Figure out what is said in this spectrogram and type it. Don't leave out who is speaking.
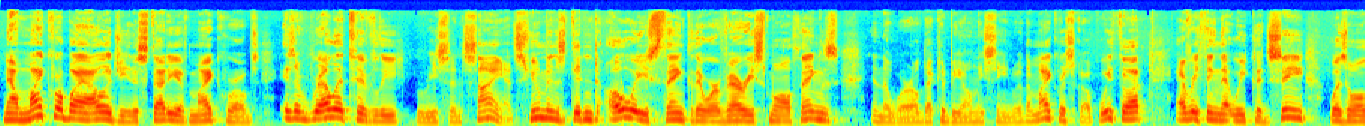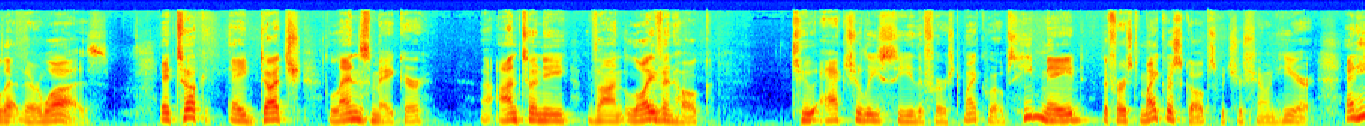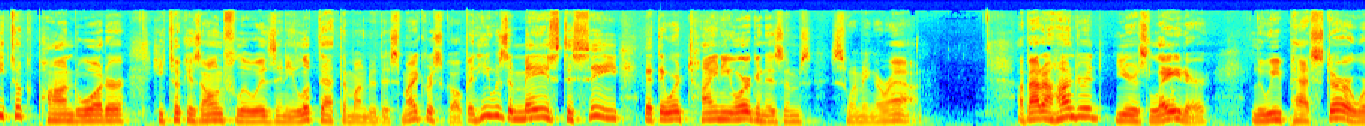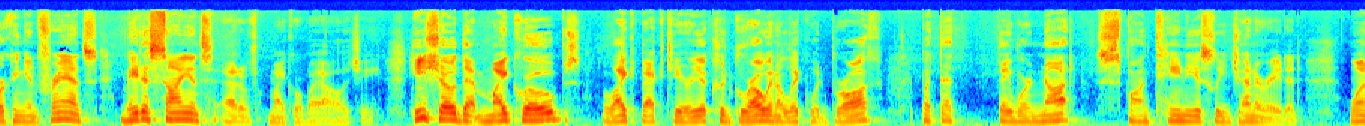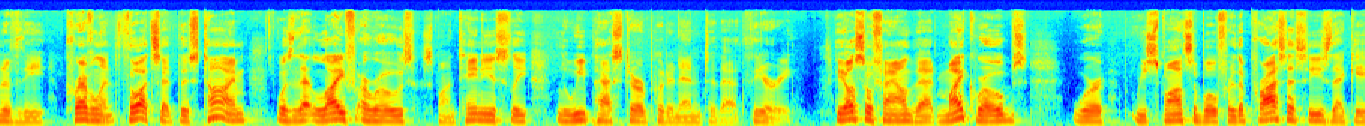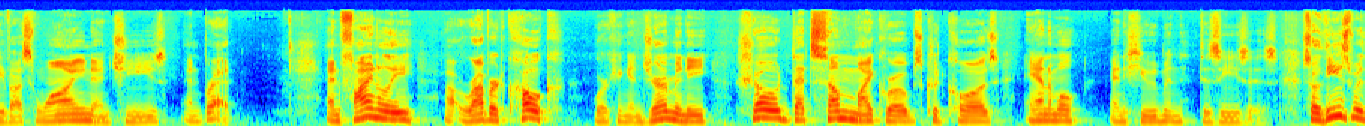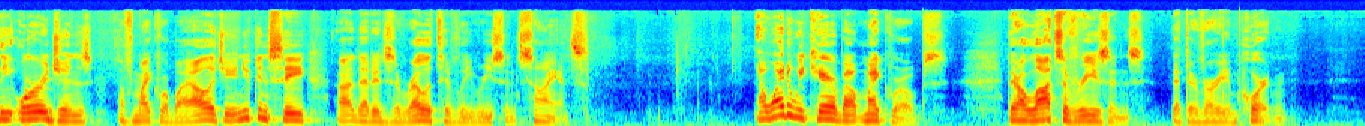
Speaker 1: Now, microbiology, the study of microbes, is a relatively recent science. Humans didn't always think there were very small things in the world that could be only seen with a microscope. We thought everything that we could see was all that there was. It took a Dutch lens maker, uh, Antony van Leeuwenhoek, to actually see the first microbes. He made the first microscopes, which are shown here. And he took pond water, he took his own fluids, and he looked at them under this microscope. And he was amazed to see that there were tiny organisms swimming around. About a hundred years later, Louis Pasteur, working in France, made a science out of microbiology. He showed that microbes, like bacteria, could grow in a liquid broth, but that they were not spontaneously generated. One of the prevalent thoughts at this time was that life arose spontaneously. Louis Pasteur put an end to that theory. He also found that microbes were responsible for the processes that gave us wine and cheese and bread. And finally, uh, Robert Koch, working in Germany, showed that some microbes could cause animal and human diseases. So these were the origins of microbiology, and you can see uh, that it's a relatively recent science. Now, why do we care about microbes? There are lots of reasons that they're very important.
